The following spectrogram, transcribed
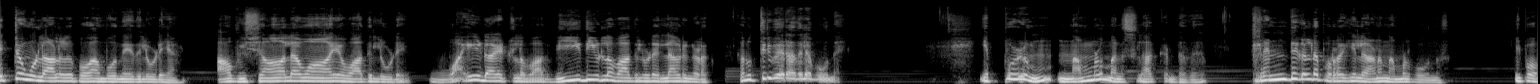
ഏറ്റവും കൂടുതൽ ആളുകൾ പോകാൻ പോകുന്ന ഇതിലൂടെയാണ് ആ വിശാലമായ വാതിലൂടെ വൈഡായിട്ടുള്ള വാതിൽ വീതിയുള്ള വാതിലൂടെ എല്ലാവരും കിടക്കും. കാരണം ഒത്തിരി പേര് അതിലെ പോകുന്നത് എപ്പോഴും നമ്മൾ മനസ്സിലാക്കേണ്ടത് ട്രെൻഡുകളുടെ പുറകിലാണ് നമ്മൾ പോകുന്നത്. ഇപ്പോൾ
